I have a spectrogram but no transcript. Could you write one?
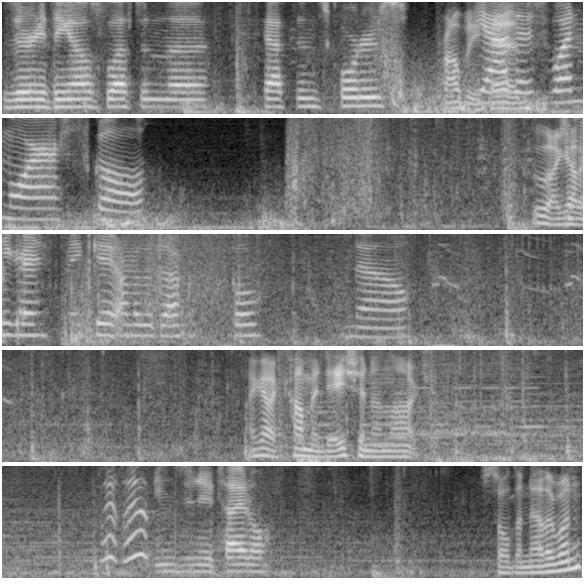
Is there anything else left in the captain's quarters? Probably yeah, heads. there's one more skull. Ooh, I got Can a you guys make it onto the dock with the skull? No. I got a commendation unlocked. Whoop, whoop. Means a new title. Sold another one.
